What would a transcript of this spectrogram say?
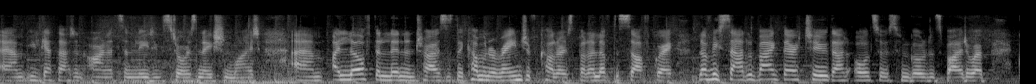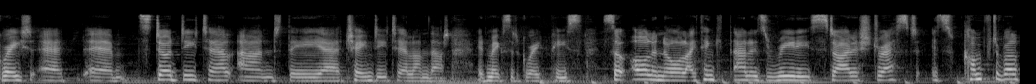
Um, you'll get that in Arnott's and leading stores nationwide. Um, I love the linen trousers. They come in a range of colours, but I love the soft grey. Lovely saddle bag there too. That also is from Golden Spiderweb. Great uh, um, stud detail and the uh, chain detail on that. It makes it a great piece. So all in all, I think that is really stylish dressed. It's comfortable,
